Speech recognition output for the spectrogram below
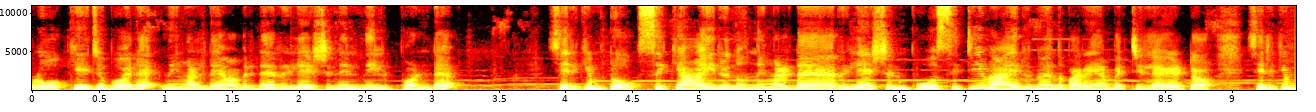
ബ്ലോക്കേജ് പോലെ നിങ്ങളുടെ അവരുടെ റിലേഷനിൽ നിൽപ്പുണ്ട്. ശരിക്കും ടോക്സിക് ആയിരുന്നു. നിങ്ങളുടെ റിലേഷൻ പോസിറ്റീവ് ആയിരുന്നു എന്ന് പറയാൻ പറ്റില്ല കേട്ടോ. ശരിക്കും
